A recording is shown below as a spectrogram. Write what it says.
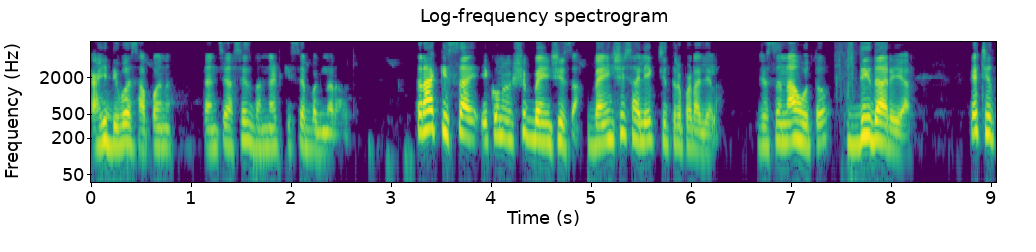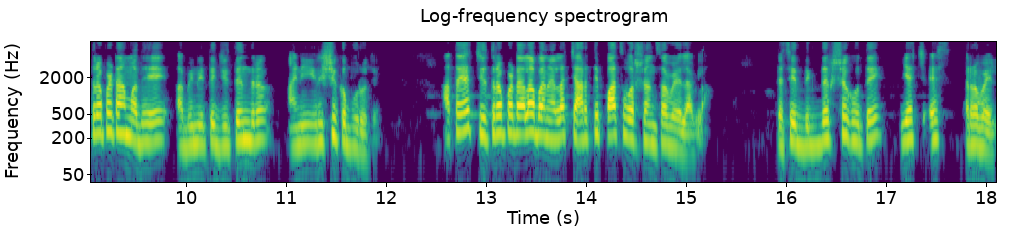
काही दिवस आपण त्यांचे असेच भन्नाट किस्से बघणार आहोत. तर हा किस्सा आहे एकोणीसशे ब्याऐंशीचा. ब्याऐंशी साली एक चित्रपट आलेला ज्याचं नाव होतं दिदारे यार. या चित्रपटामध्ये अभिनेते जितेंद्र आणि ऋषी कपूर होते. आता या चित्रपटाला बनायला चार ते पाच वर्षांचा वेळ लागला. त्याचे दिग्दर्शक होते एच एस रवेल.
